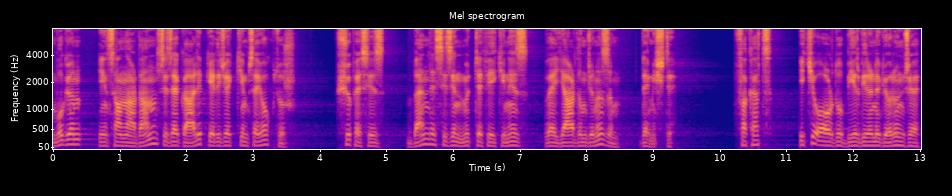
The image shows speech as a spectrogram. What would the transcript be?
bugün insanlardan size galip gelecek kimse yoktur. Şüphesiz ben de sizin müttefikiniz ve yardımcınızım demişti. Fakat iki ordu birbirini görünce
